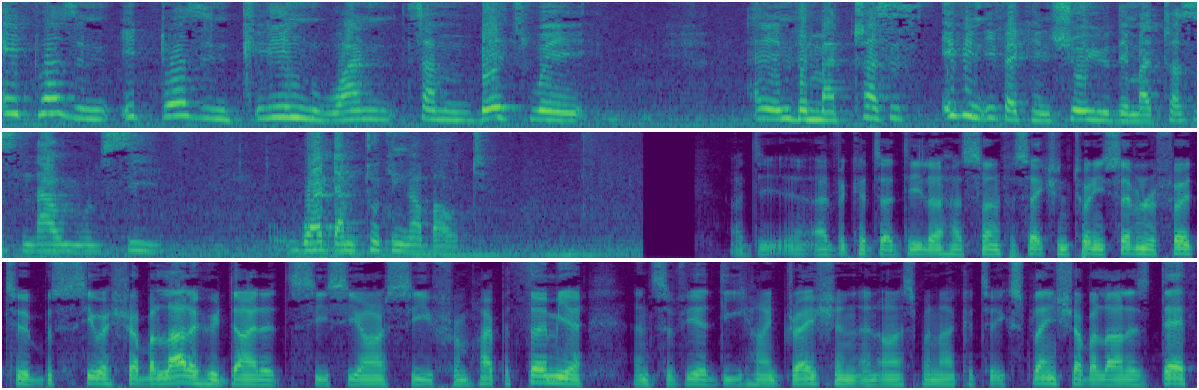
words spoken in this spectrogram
it wasn't. It wasn't clean. One, some beds were. And the mattresses, even if I can show you the mattresses now, you will see what I'm talking about. Adi- uh, Advocate Adila Hassan for Section 27 referred to Busisiwe Shabalala, who died at CCRC from hypothermia and severe dehydration, and asked Manaka to explain Shabalala's death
